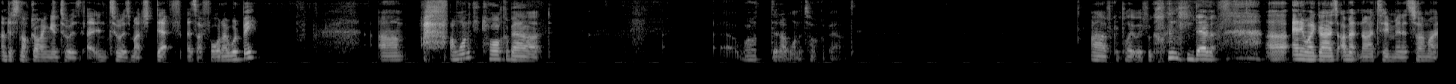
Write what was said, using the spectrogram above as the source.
I'm just not going into as into as much depth as I thought I would be. Um, I wanted to talk about. Uh, what did I want to talk about? I've completely forgotten. Damn it. Uh, anyway, guys, I'm at 19 minutes, so I might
